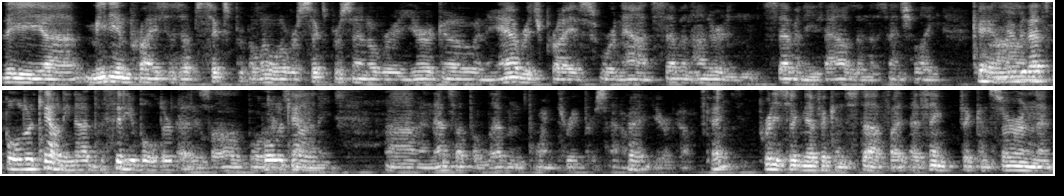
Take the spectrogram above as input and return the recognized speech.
The uh, median price is up six, a little over six percent over a year ago, and the average price we're now at seven hundred and seventy thousand essentially. Okay, and remember Um, that's Boulder County, not the city of Boulder. That is all Boulder Boulder County. County, um, and that's up eleven point three percent over Right. a year ago. Okay. Pretty significant stuff. I, I think the concern that,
